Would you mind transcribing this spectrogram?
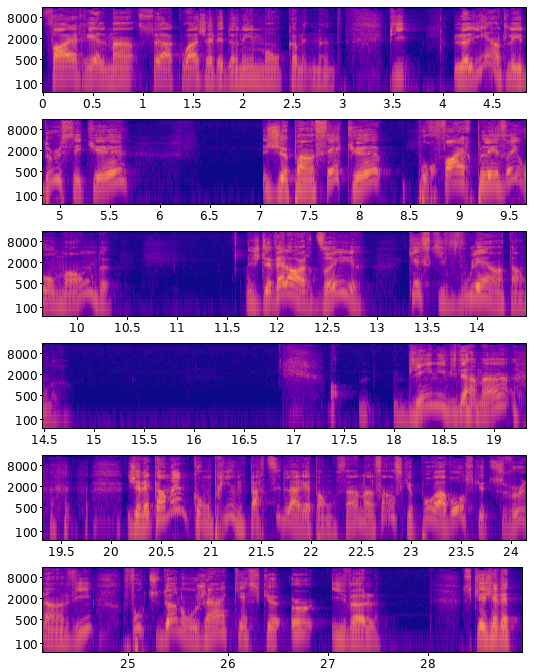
faire réellement ce à quoi j'avais donné mon commitment. Puis le lien entre les deux, c'est que je pensais que pour faire plaisir au monde, je devais leur dire qu'est-ce qu'ils voulaient entendre. Bon, bien évidemment, j'avais quand même compris une partie de la réponse, hein, dans le sens que pour avoir ce que tu veux dans la vie, faut que tu donnes aux gens qu'est-ce que eux ils veulent. Ce que j'avais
